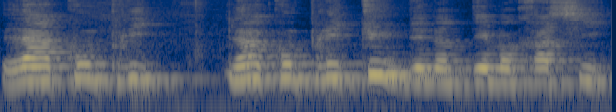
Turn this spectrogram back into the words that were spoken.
l'incomplétude de notre démocratie.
